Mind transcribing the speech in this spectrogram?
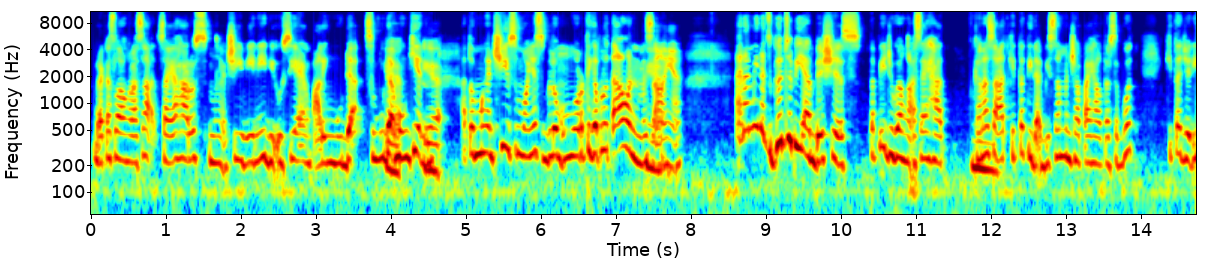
Mereka selalu ngerasa saya harus mengachieve ini di usia yang paling muda, semuda Yeah, mungkin, yeah. atau mengachieve semuanya sebelum umur 30 tahun misalnya. And I mean it's good to be ambitious, tapi juga nggak sehat. Karena Hmm. saat kita tidak bisa mencapai hal tersebut, kita jadi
